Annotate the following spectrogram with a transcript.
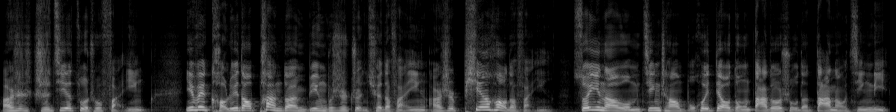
而是直接做出反应。因为考虑到判断并不是准确的反应，而是偏好的反应，所以呢，我们经常不会调动大多数的大脑精力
